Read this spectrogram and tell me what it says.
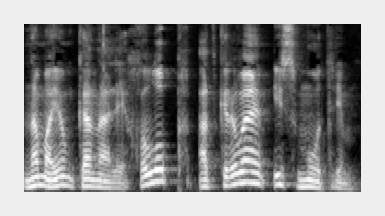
на моем канале. Хлоп, открываем и смотрим.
